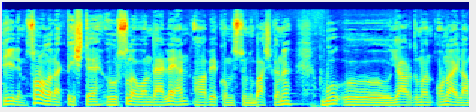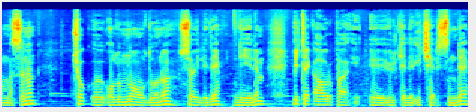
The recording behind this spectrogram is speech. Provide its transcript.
Diyelim son olarak da işte Ursula von der Leyen AB Komisyonu Başkanı bu e, yardımın onaylanmasının çok e, olumlu olduğunu söyledi diyelim. Bir tek Avrupa ülkeleri içerisinde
